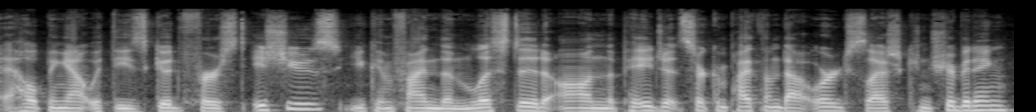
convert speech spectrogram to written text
helping out with these good first issues. You can find them listed on the page at circuitpython.org slash contributing.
